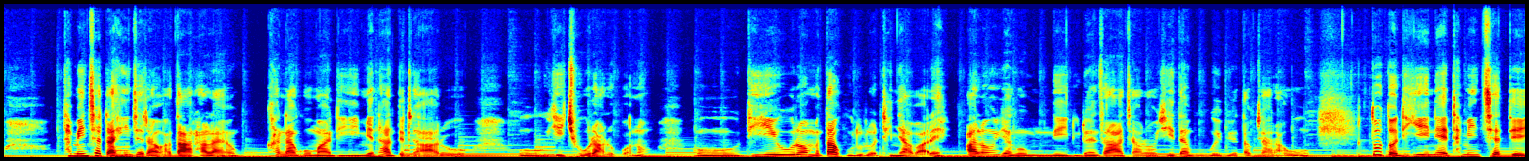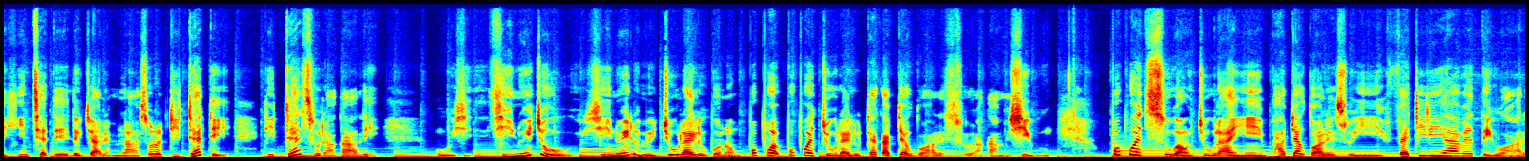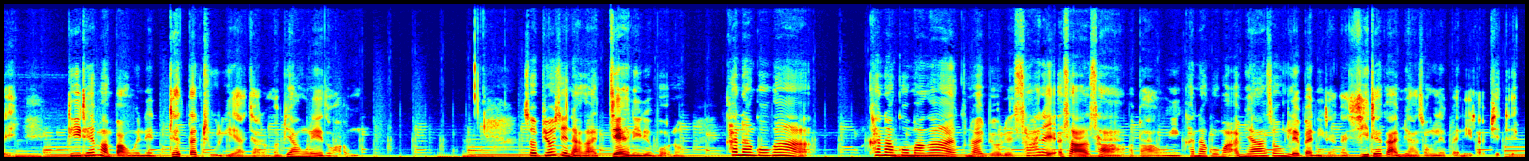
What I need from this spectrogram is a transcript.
သမင်းချက်တာဟင်းချက်တာကိုအသာထားလိုက်အောင်ခန္ဓာကိုယ်မှာဒီမျက်နှာတက်တာတို့ဟိုရေချိုးတာတို့ပေါ့နော်ဟို ဒီရေကိုတော့မတောက်ဘူးလို့တော့ထင်ကြပါတယ်အားလုံးရန်ကုန်နေလူတန်းစားကကြတော့ရေတန့်ဘူးဝေးပြီးတောက်ကြတာ哦တိုးတော့ဒီရေနဲ့ထမင်းချက်တယ်ဟင်းချက်တယ်လောက်ကြတယ်မလားဆိုတော့ဒီဓာတ်တွေဒီဓာတ်ဆိုတာကလေဟိုရေနွေးကြိုရေနွေးလိုမျိုးကြိုးလိုက်လို့ပေါ့နော်ပွက်ပွက်ပွက်ပွက်ကြိုးလိုက်လို့ဓာတ်ကပျောက်သွားတယ်ဆိုတာကမရှိဘူးပွက်ပွက်ဆူအောင်ကြိုးလိုက်ရင်ဘာပျောက်သွားလဲဆိုရင်ဘက်တီးရီးယားပဲသေသွားတယ်ဒီထဲမှာပါဝင်တဲ့ဓာတ်သတ္ထုတွေကကြတော့မပြောင်းလဲသွားဘူးဆိုပြောချင်တာကကြံနေတယ်ပေါ့နော်ခ န္ဓာကိုယ်ကခန္ဓာကိုယ်မှာကခုနပြောလေစားတဲ့အစာအစာအပါဝင်ခန္ဓာကိုယ်မှာအများဆုံးလေပတ်နေတာကရေဓာတ်ကအများဆုံးလေပတ်နေတာဖြစ်တယ်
